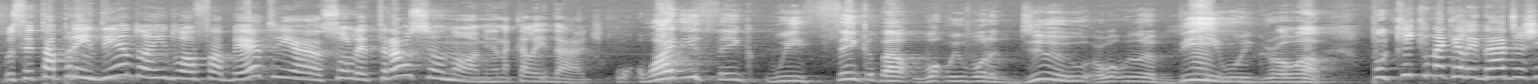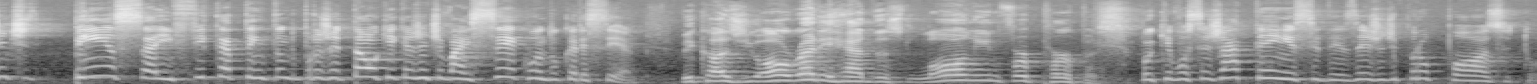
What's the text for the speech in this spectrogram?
Você está aprendendo ainda o alfabeto e a soletrar o seu nome naquela idade. Why do you think we think about what we want to do or what we want to be when we grow up? Por que, que naquela idade a gente pensa e fica tentando projetar o que, que a gente vai ser quando crescer? Because you already had this longing for purpose. Porque você já tem esse desejo de propósito.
